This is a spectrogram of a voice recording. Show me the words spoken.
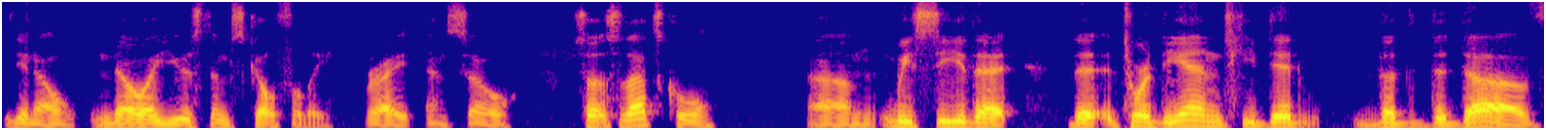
you know, Noah used them skillfully, right? And so, so, so that's cool. Um, we see that the toward the end, he did the the dove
